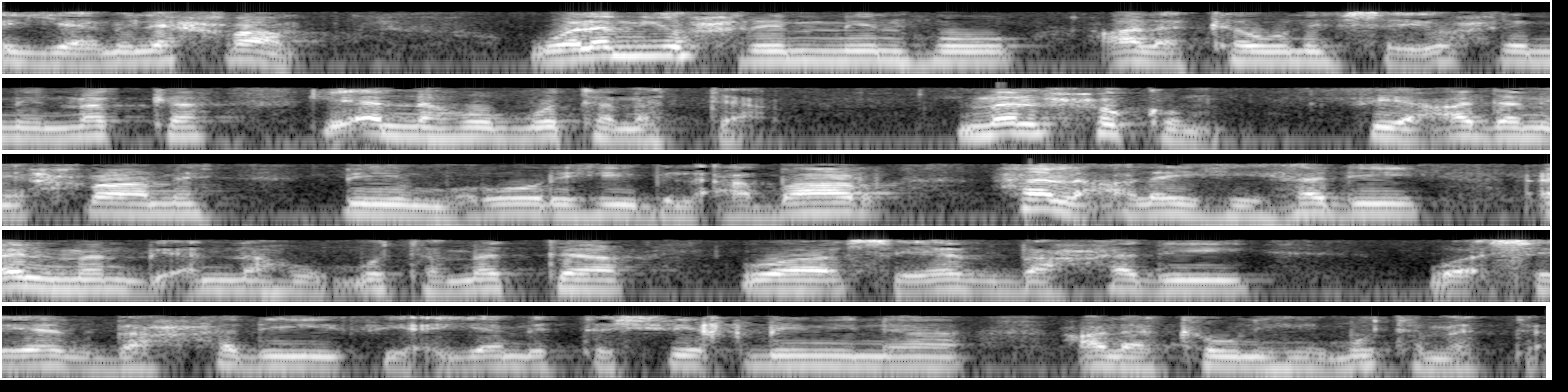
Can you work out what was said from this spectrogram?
أيام الإحرام. ولم يحرم منه على كونه سيحرم من مكة لأنه متمتع. ما الحكم؟ في عدم إحرامه بمروره بالعبار هل عليه هدي علما بأنه متمتع وسيذبح هدي وسيذبح هدي في أيام التشريق بمنى على كونه متمتع؟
